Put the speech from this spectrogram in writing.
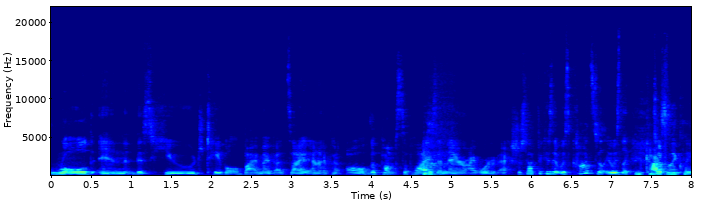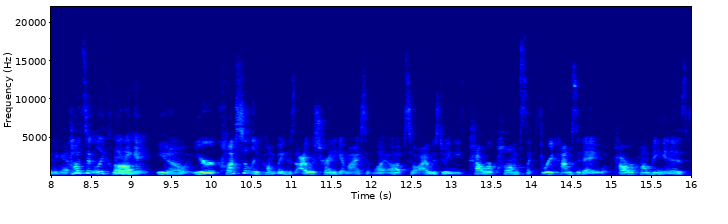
rolled in this huge table by my bedside, and I put all of the pump supplies in there. I ordered extra stuff because it was constantly. It was like so constantly cleaning it. constantly cleaning it. You know, you're constantly pumping because I was trying to get my supply up. So I was doing these power pumps like three times a day. What power pumping is, is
